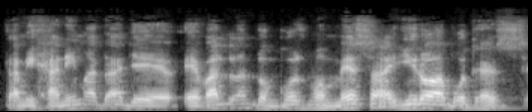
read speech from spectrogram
τα μηχανήματα και έβαλαν τον κόσμο μέσα γύρω από τις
